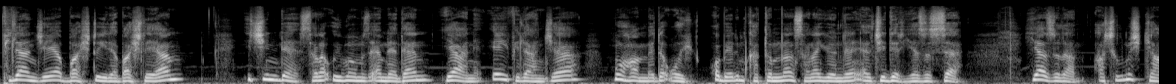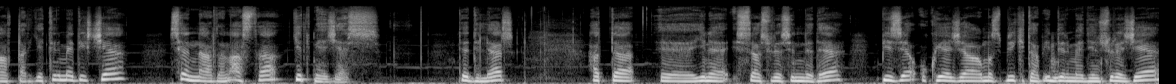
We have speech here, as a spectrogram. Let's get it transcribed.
filancaya başlığıyla başlayan içinde sana uymamızı emreden yani ey filanca Muhammed'e uy. O benim katımdan sana gönderen elçidir yazısı. Yazılan açılmış kağıtlar getirmedikçe ardından asla gitmeyeceğiz. Dediler. Hatta e, yine İsra suresinde de bize okuyacağımız bir kitap indirmediğin sürece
